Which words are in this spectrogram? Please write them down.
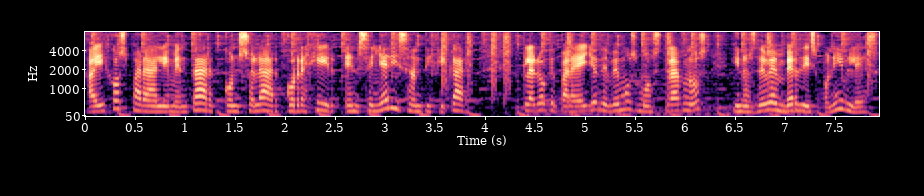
a hijos para alimentar, consolar, corregir, enseñar y santificar. Claro que para ello debemos mostrarnos y nos deben ver disponibles.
